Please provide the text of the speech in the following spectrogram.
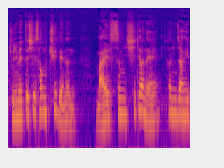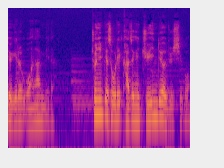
주님의 뜻이 성취되는 말씀 실현의 현장이 되기를 원합니다. 주님께서 우리 가정의 주인 되어 주시고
